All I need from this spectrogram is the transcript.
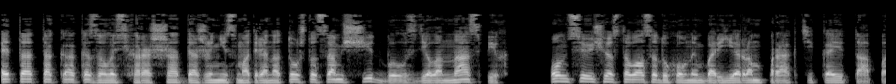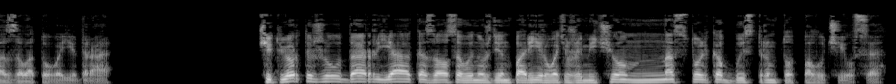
Эта атака оказалась хороша, даже несмотря на то, что сам щит был сделан наспех он все еще оставался духовным барьером практика этапа золотого ядра. Четвертый же удар я оказался вынужден парировать уже мечом, настолько быстрым тот получился.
